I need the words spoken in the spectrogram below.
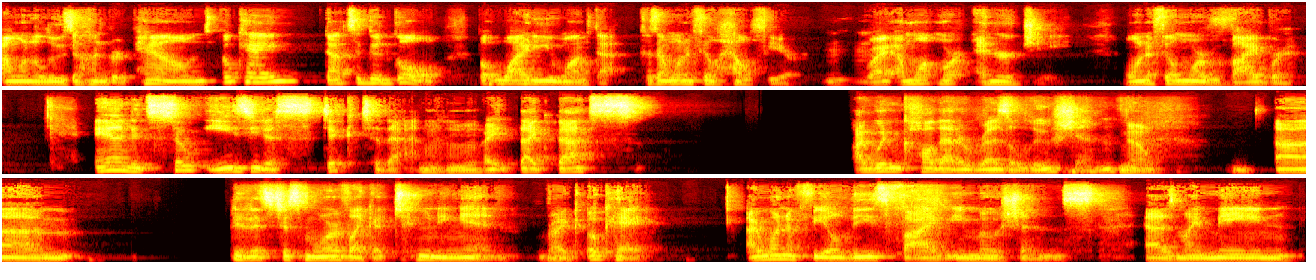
I want to lose 100 pounds. Okay, that's a good goal. But why do you want that? Because I want to feel healthier, mm-hmm. right? I want more energy. I want to feel more vibrant. And it's so easy to stick to that, mm-hmm. right? Like that's, I wouldn't call that a resolution. No. Um, it's just more of like a tuning in. Right. Like, okay, I want to feel these five emotions as my main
